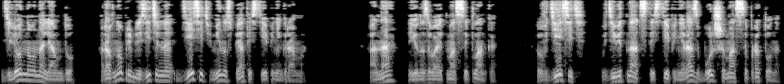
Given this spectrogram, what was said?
деленного на лямбду, равно приблизительно 10 в минус пятой степени грамма. Она, ее называют массой Планка, в 10 в 19 степени раз больше массы протона.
